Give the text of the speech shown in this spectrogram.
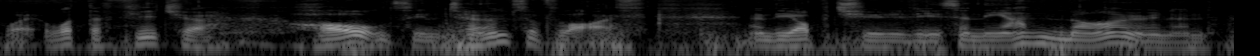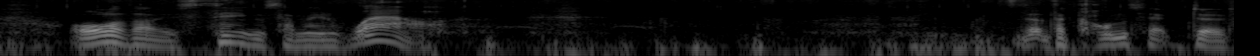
what, what the future holds in terms of life and the opportunities and the unknown and all of those things. I mean, wow. the, the concept of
